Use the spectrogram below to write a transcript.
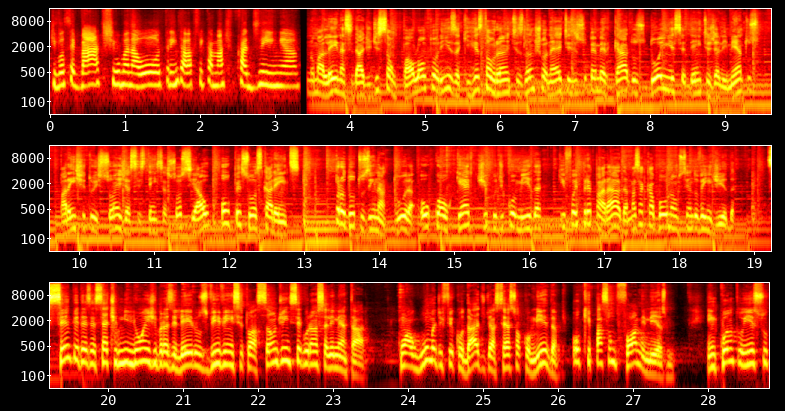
que você bate uma na outra, então ela fica machucadinha. Numa lei na cidade de São Paulo autoriza que restaurantes, lanchonetes e supermercados doem excedentes de alimentos para instituições de assistência social ou pessoas carentes. Produtos em natura ou qualquer tipo de comida que foi preparada, mas acabou não sendo vendida. 117 milhões de brasileiros vivem em situação de insegurança alimentar, com alguma dificuldade de acesso à comida ou que passam fome mesmo. Enquanto isso,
